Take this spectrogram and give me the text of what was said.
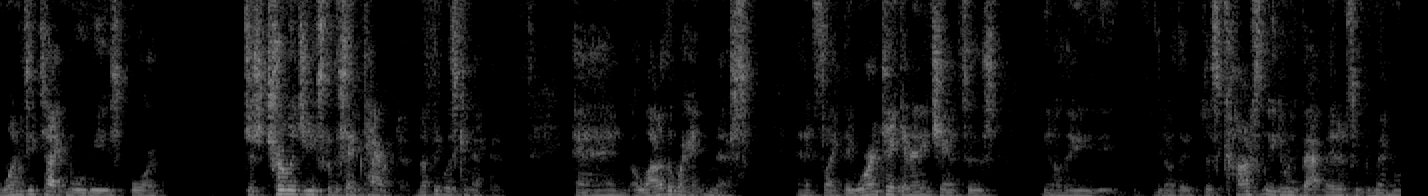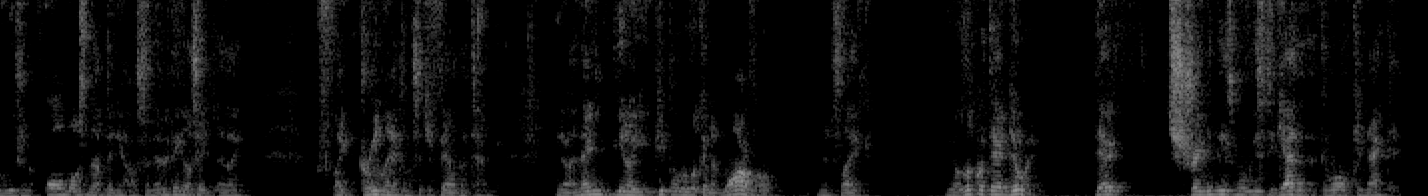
onesie type movies or just trilogies for the same character. Nothing was connected. And a lot of them were hit and miss. And it's like they weren't taking any chances. You know, they you know, they're just constantly doing Batman and Superman movies and almost nothing else. And everything else like like Green Lantern was such a failed attempt. You know, and then, you know, people were looking at Marvel and it's like, you know, look what they're doing. They're stringing these movies together that they're all connected,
